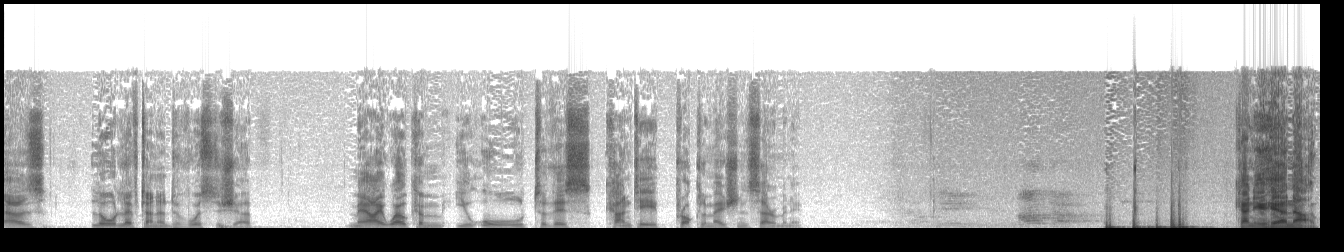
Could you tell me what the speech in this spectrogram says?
As Lord Lieutenant of Worcestershire, may I welcome you all to this county proclamation ceremony. Can you hear now?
